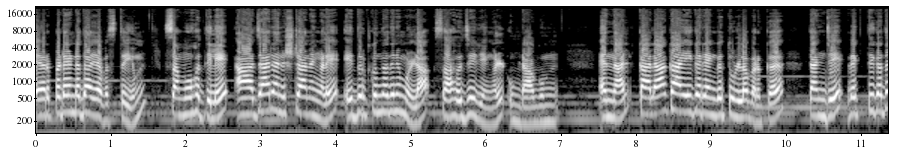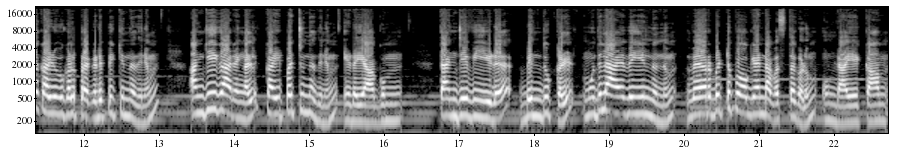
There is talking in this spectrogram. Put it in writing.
ഏർപ്പെടേണ്ടതായ അവസ്ഥയും സമൂഹത്തിലെ ആചാരാനുഷ്ഠാനങ്ങളെ എതിർക്കുന്നതിനുമുള്ള സാഹചര്യങ്ങൾ ഉണ്ടാകും. എന്നാൽ കലാകായിക രംഗത്തുള്ളവർക്ക് തന്റെ വ്യക്തിഗത കഴിവുകൾ പ്രകടിപ്പിക്കുന്നതിനും അംഗീകാരങ്ങൾ കൈപ്പറ്റുന്നതിനും ഇടയാകും. തന്റെ വീട് ബന്ധുക്കൾ മുതലായവയിൽ നിന്നും വേർപെട്ടു പോകേണ്ട അവസ്ഥകളും ഉണ്ടായേക്കാം.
